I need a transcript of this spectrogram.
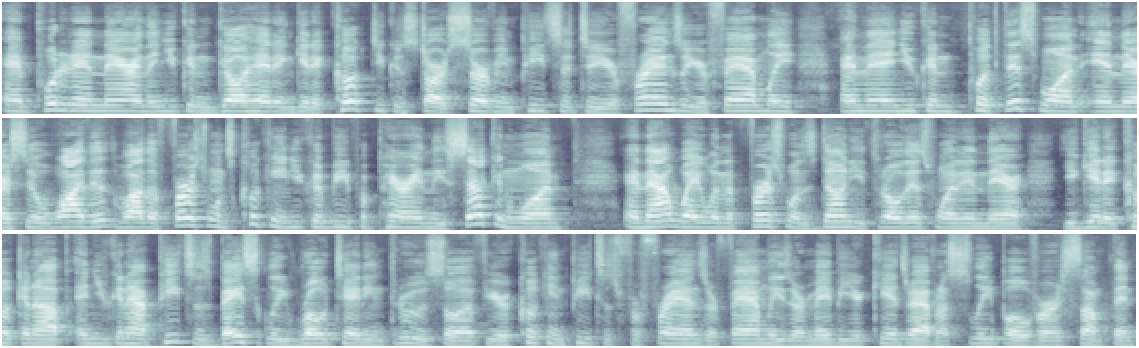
and put it in there, and then you can go ahead and get it cooked. You can start serving pizza to your friends or your family, and then you can put this one in there. So while the, while the first one's cooking, you could be preparing the second one, and that way, when the first one's done, you throw this one in there, you get it cooking up, and you can have pizzas basically rotating through. So if you're cooking pizzas for friends or families, or maybe your kids are having a sleepover or something,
